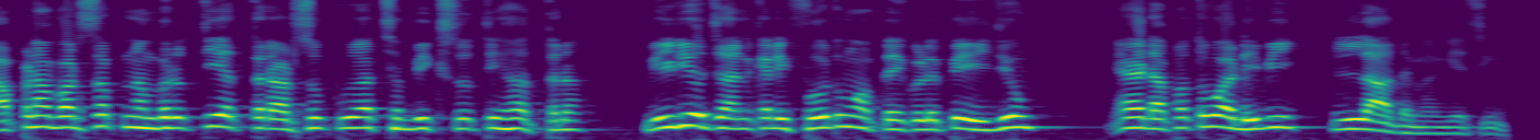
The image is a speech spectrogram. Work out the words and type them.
ਆਪਣਾ WhatsApp ਨੰਬਰ 73800 ਪੂਰਾ 26173 ਵੀਡੀਓ ਜਾਣਕਾਰੀ ਫੋਟੋ ਆਪਣੇ ਕੋਲੇ ਭੇਜ ਦਿਓ। ਐਡ ਆਪਾਂ ਤੁਹਾਡੀ ਵੀ ਲਾ ਦੇਵਾਂਗੇ ਸੀ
